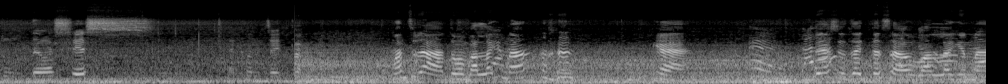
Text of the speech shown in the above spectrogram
ডুব দেওয়া শেষ এখন যাইতে মানসুরা তোমার ভালো লাগে না? কে? দেশে যাইতে চাও ভালো লাগে না।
